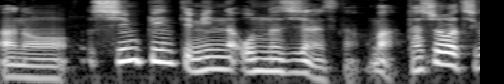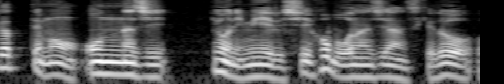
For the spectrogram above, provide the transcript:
あの新品ってみんな同じじゃないですか。まあ多少は違っても同じように見えるしほぼ同じなんですけど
